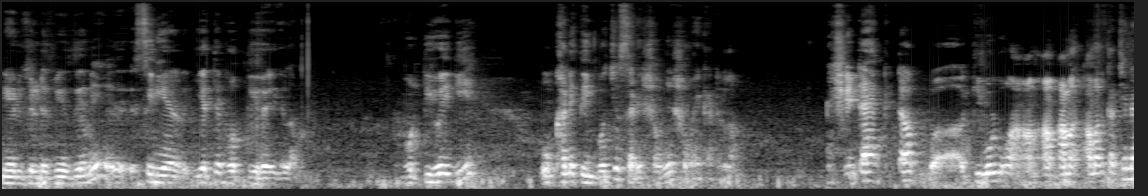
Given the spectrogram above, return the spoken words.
নেহেরু চিলড্রেন্স মিউজিয়ামে সিনিয়র ইয়েতে ভর্তি হয়ে গেলাম। ভর্তি হয়ে গিয়ে ওখানে তিন বছর স্যারের সঙ্গে সময় কাটালাম। সেটা একটা কি বলব আমার আমার কাছে না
